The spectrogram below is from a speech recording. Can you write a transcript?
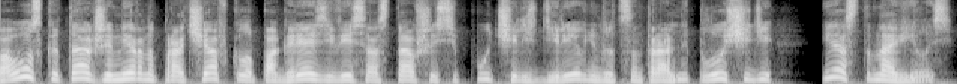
Повозка также мерно прочавкала по грязи весь оставшийся путь через деревню до центральной площади и остановилась.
